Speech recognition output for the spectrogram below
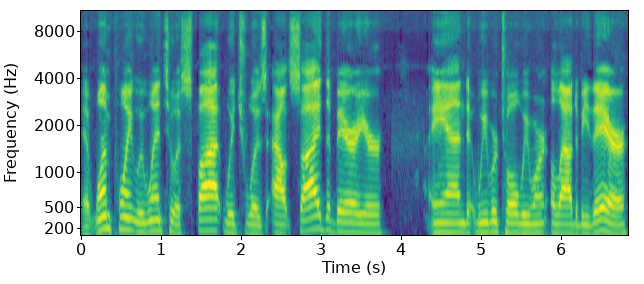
At one point, we went to a spot which was outside the barrier, and we were told we weren't allowed to be there.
